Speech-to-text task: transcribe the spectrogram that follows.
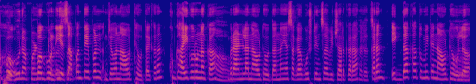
हो बघून आपण बघून थोडंसं- येस आपण ते पण जेव्हा नाव ठेवताय कारण खूप घाई करू नका हो. ब्रँडला नाव ठेवताना या सगळ्या गोष्टींचा विचार करा. कारण एकदा का तुम्ही ते नाव ठेवलं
